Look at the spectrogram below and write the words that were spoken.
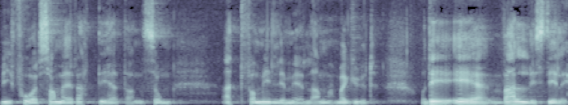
Vi får samme rettighetene som et familiemedlem med Gud. Og det er veldig stilig.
